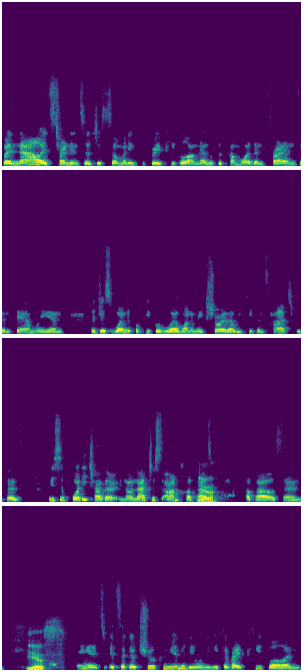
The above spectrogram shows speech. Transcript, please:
But now it's turned into just so many great people on there who've become more than friends and family. And they're just wonderful people who I want to make sure that we keep in touch because we support each other, you know, not just on Clubhouse, Yeah. Clubhouse. And Yes. It's it's like a true community when you meet the right people, and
